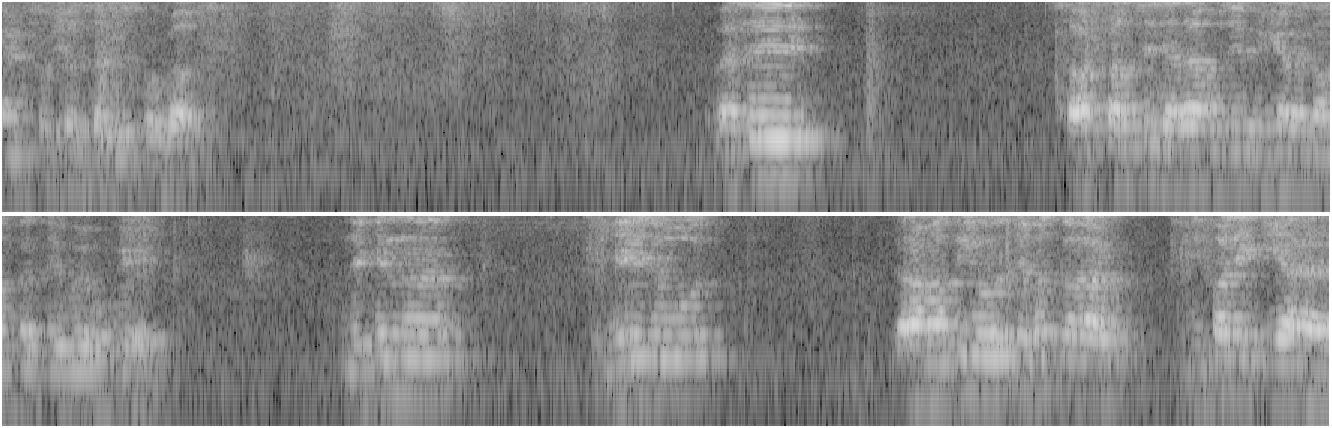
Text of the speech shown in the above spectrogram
and social service ویسے ساٹھ سال سے زیادہ مجھے میڈیا میں کام کرتے ہوئے ہو گئے لیکن یہ جو کراماتی اور چمتکار نفا نے کیا ہے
